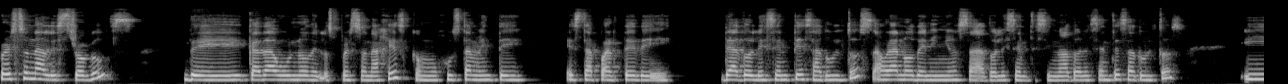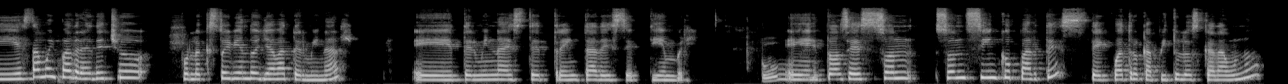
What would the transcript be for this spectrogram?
personal struggles de cada uno de los personajes, como justamente esta parte de, de adolescentes adultos, ahora no de niños a adolescentes, sino adolescentes adultos. Y está muy padre. De hecho, por lo que estoy viendo, ya va a terminar. Eh, termina este 30 de septiembre. Uh, Eh, entonces, son, son cinco partes de cuatro capítulos cada uno.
